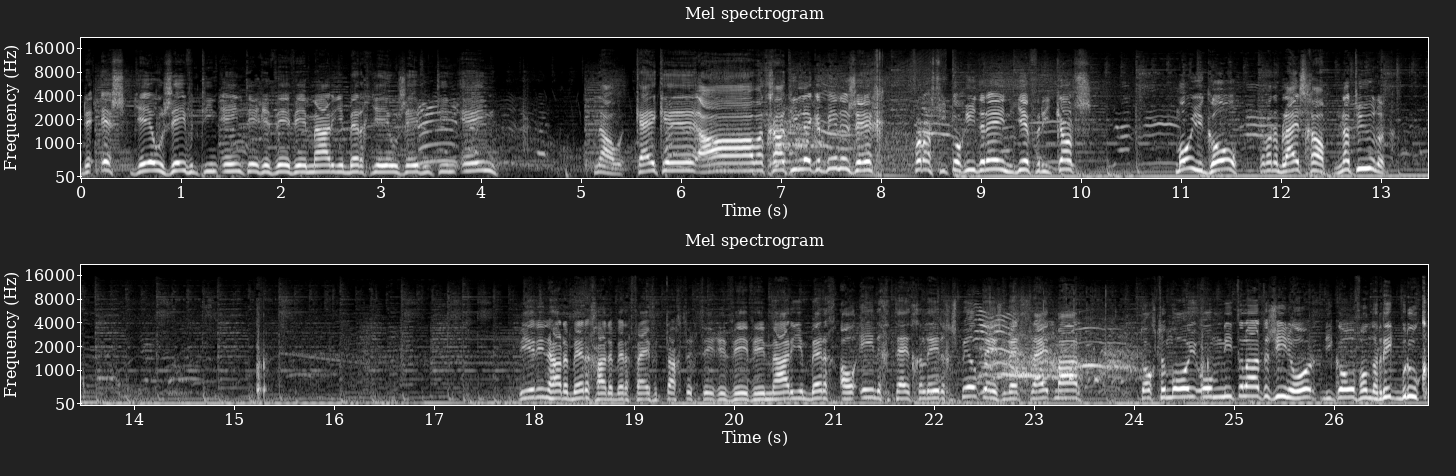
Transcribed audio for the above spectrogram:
De SJO 17-1 tegen VV Marienberg JO 17-1. Nou, kijken. Ah, wat gaat hij lekker binnen zeg. Verrast hij toch iedereen. Jeffrey Katz. Mooie goal. En wat een blijdschap. Natuurlijk. Weer in Hardenberg. Hardenberg 85 tegen VV Marienberg. Al enige tijd geleden gespeeld deze wedstrijd. Maar toch te mooi om niet te laten zien hoor. Die goal van Rick Broek.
